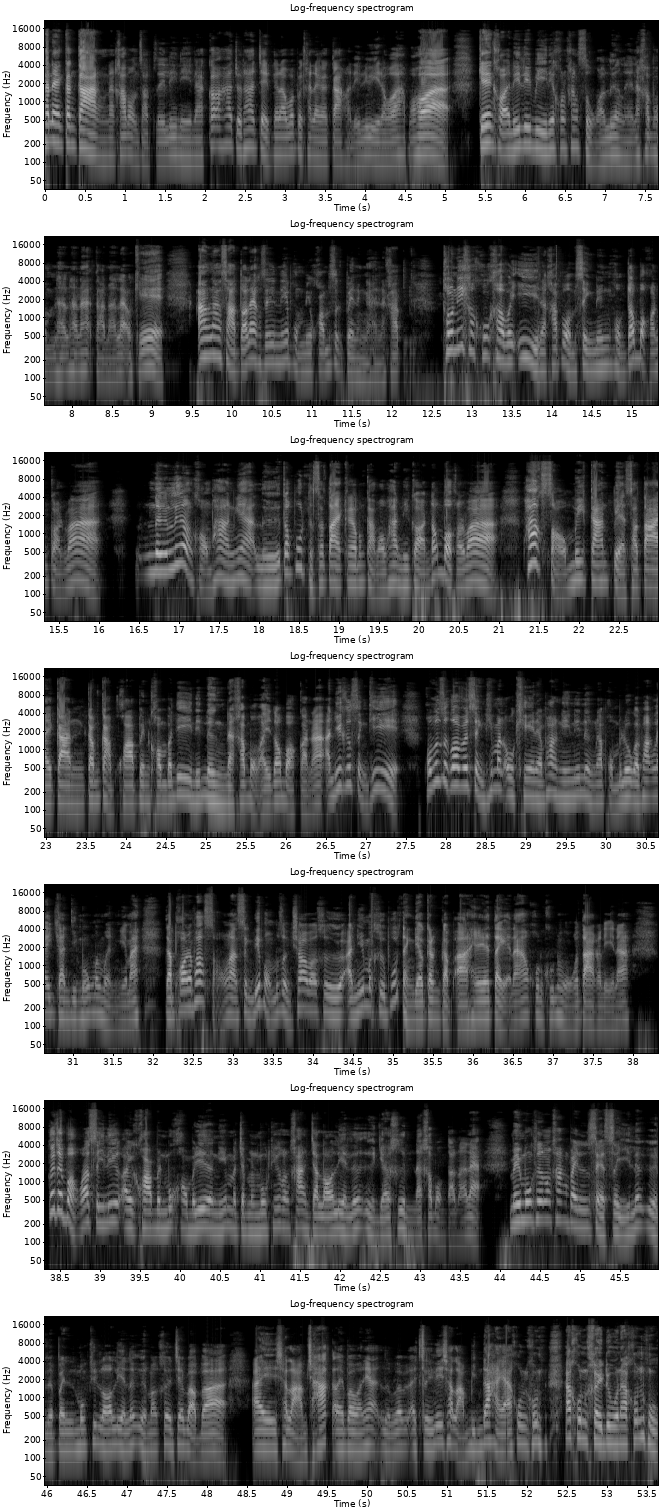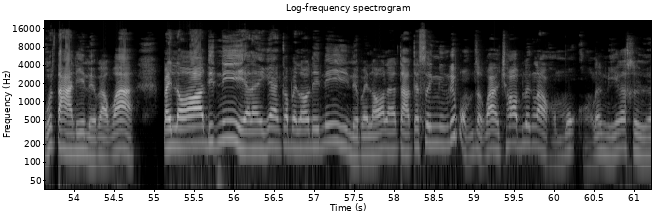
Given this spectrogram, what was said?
คะแนนกลางๆนะครับผมสำหรับซีรีส์นี้นะก็ 5.57 ก็นับว่าเป็นคะแนนกลางๆของ AniDB นะว่าเพราะว่าเกณฑ์ของ AniDB นี่ค่อนข้างสูงเอาเรื่องเลยนะครับผมนะนะตามนั้นแหละโอเคเอาล่ะสามตอนแรกของซีรีส์นี้ผมมีความรู้สึกเป็นยังไงนะครับโทนี่คาคุคาวาอี้นะครับผมสิ่งหนึ่งผมต้องบอกก่อนก่อนว่า ในเรื่องของภาคเนี่ยหรือต้องพูดถึงสไตล์การกำกับของภาคนี้ก่อน ต้องบอกกันว่า ภาค 2 มีการเปลี่ยนสไตล์การกำกับความเป็นคอมเมดี้นิดนึงนะครับผมไอ้ต้องบอกก่อนนะ อันนี้คือสิ่งที่ผมรู้สึกว่าเป็นสิ่งที่มันโอเคในภาคนี้นิดนึงนะ ผมไม่รู้ว่าภาคแรกการยิงมุกมันเหมือนงงี้ไหมแต่พอในภาค 2อะสิ่งที่ผมรู้สึกชอบก็คือ อันนี้มันคือผู้แต่งเดียวกันกับอาเฮเตะนะคุณคุณหูกันตากันดีนะก็จะบอกว่าซีรีส์ไอความเป็นมุกคอมเมดี้เรื่องนี้มันจะเป็นมุกที่ค่อนข้างจะล้อเลียนเรื่องอื่นเยอะขึ้นนะครับผมตามนั้นแหละไม่มุกที่ค่อนข้างเป็นเศษสีเรื่องอื่นหรือเป็นมุกที่ล้อเลียนเรื่องอื่นมากขึ้นเช่นแบบว่า ไอฉลามชักอะไรประมาณนี้หรือว่าไอซีรีส์ฉลามบินได้อะคุณคุณถ้าคุณเคยดูนะคุณหูคุณตาดีหรือแบบว่า ไปล้อดิสนีย์อะไรเงี้ยก็ไปล้อดิสนีย์หรือไปล้อแล้วแต่แต่สิ่งหนึ่งที่ผมรู้สึกว่าชอบเรื่องราวของมุกของเรื่องนี้ก็คือ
